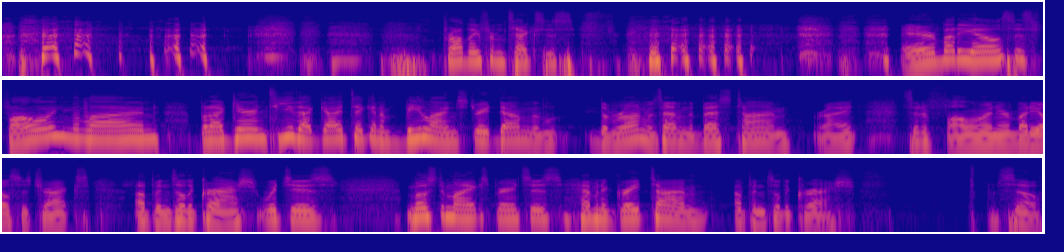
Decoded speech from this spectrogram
Probably from Texas. Everybody else is following the line, but I guarantee that guy taking a beeline straight down the, the run was having the best time, right? Instead of following everybody else's tracks up until the crash, which is most of my experiences having a great time up until the crash. So,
